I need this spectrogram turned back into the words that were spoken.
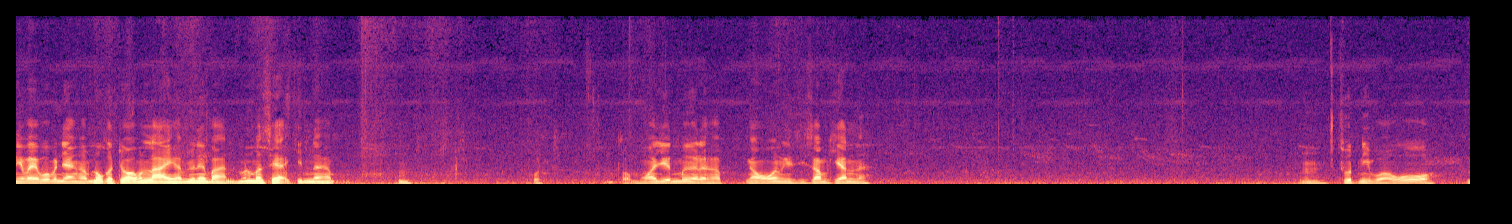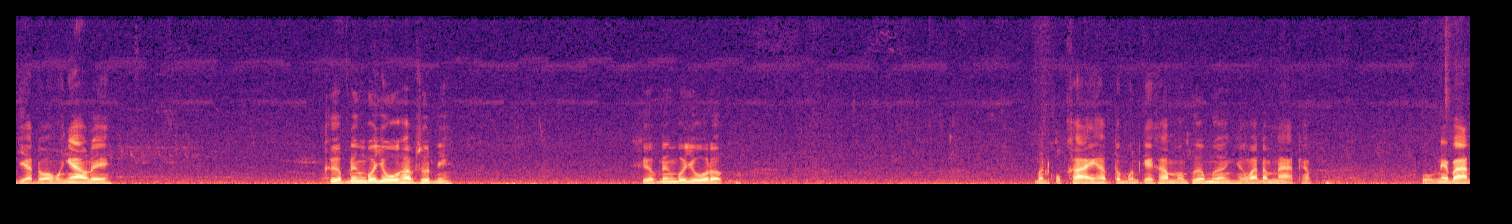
นี่ไว้ว่าเป็นหยังครับ นกกระจอกมันหลายครับอยู่ในบ้าน มันมาแสะกินนะครับอืมพุดสมหัวยืนมือเลยครับเหงาอันนี้สีซ้ำเคียนเลยอืมชุดนี่บอกโอ้เหยียดดอกบางเงาวเลยเกือบหนึ่งบอยูครับสุดนี่เกือบหนึ่งบอยูดอกบันคุกคายครับตำบลแก่ค่ำอำเภอเมืองจังหวัดอำนาจครับ ปลูกในบ้าน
